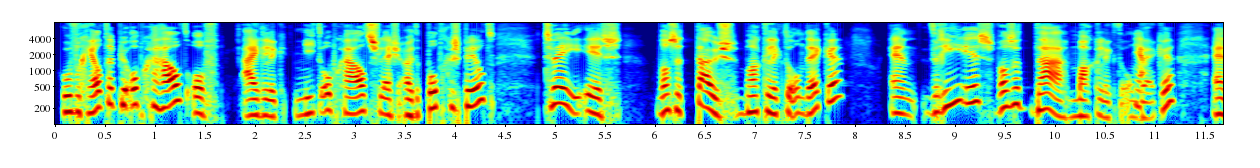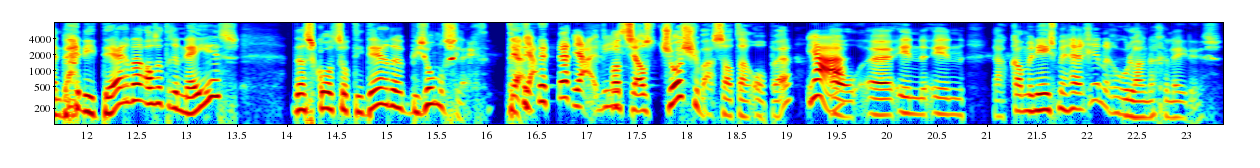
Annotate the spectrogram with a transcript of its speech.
hoeveel geld heb je opgehaald of eigenlijk niet opgehaald slash uit de pot gespeeld. Twee is was het thuis makkelijk te ontdekken. En drie is was het daar makkelijk te ontdekken. En bij die derde, als het René is, dan scoort ze op die derde bijzonder slecht. Ja. Ja, ja, die Want zelfs Joshua zat daarop, hè? ja, Al eh, in, in, nou, ik kan me niet eens meer herinneren hoe lang dat geleden is.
